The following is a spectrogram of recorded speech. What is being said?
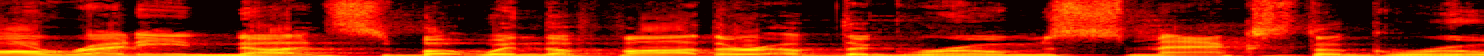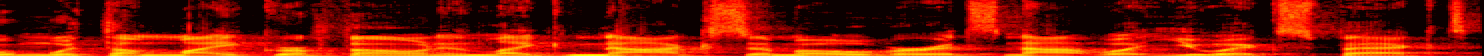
already nuts. But when the father of the groom smacks the groom with a microphone and like knocks him over, it's not what you expect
